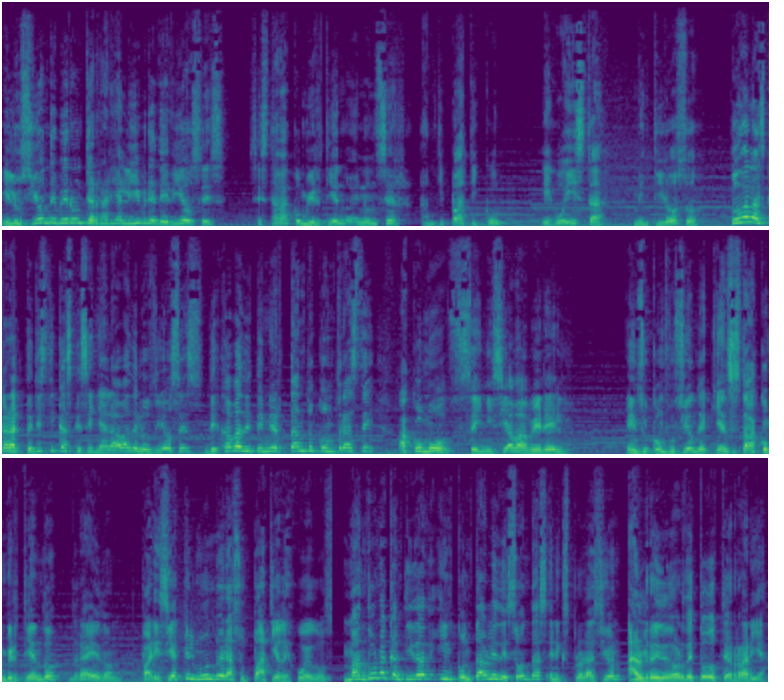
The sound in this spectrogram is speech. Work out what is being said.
ilusión de ver un Terraria libre de dioses, se estaba convirtiendo en un ser antipático, egoísta, mentiroso. Todas las características que señalaba de los dioses dejaba de tener tanto contraste a cómo se iniciaba a ver él. En su confusión de quién se estaba convirtiendo, Draedon parecía que el mundo era su patio de juegos. Mandó una cantidad incontable de sondas en exploración alrededor de todo Terraria.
